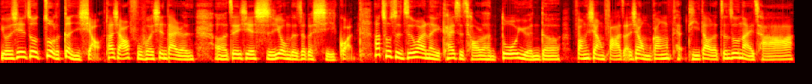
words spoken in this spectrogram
有些就做的更小，他想要符合现代人呃这些食用的这个习惯。那除此之外呢，也开始朝了很多元的方向发展，像我们刚刚提到的珍珠奶茶啊，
